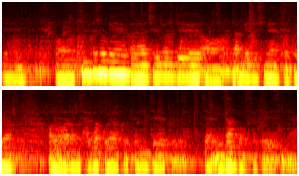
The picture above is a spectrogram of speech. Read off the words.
네, 어, 딩크족에 관한 질문들 어, 남겨주시면 되고요. 어, 영화 너무 잘 봤고요. 그 배우님들 그 진짜 인사 한번 부탁드리겠습니다.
